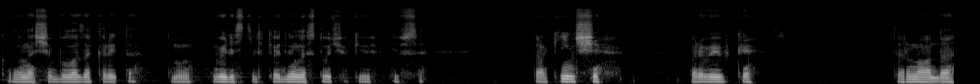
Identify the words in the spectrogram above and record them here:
коли вона ще була закрита. Тому виліз тільки один листочок і, і все. Так, інші прививки торнадо.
